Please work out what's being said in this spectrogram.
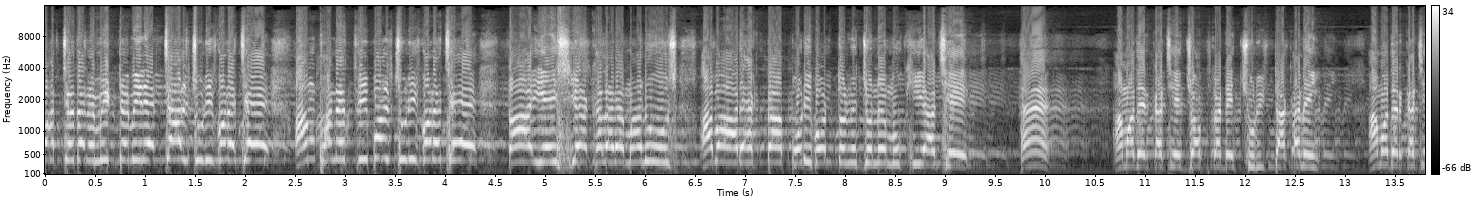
বাচ্চাদের মিড ডে মিলের চাল চুরি করেছে আমফানের ত্রিপল চুরি করেছে, তাই এশিয়া খেলার মানুষ আবার একটা পরিবর্তনের জন্য মুখিয়ে আছে। হ্যাঁ আমাদের কাছে জব কার্ডের চুরির টাকা নেই। আমাদের কাছে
